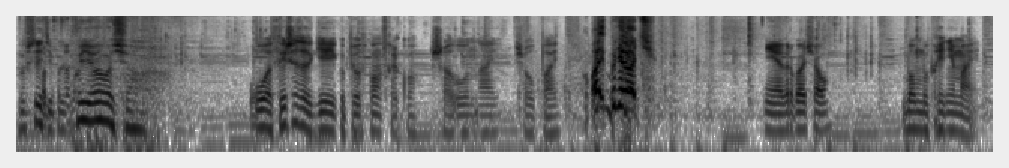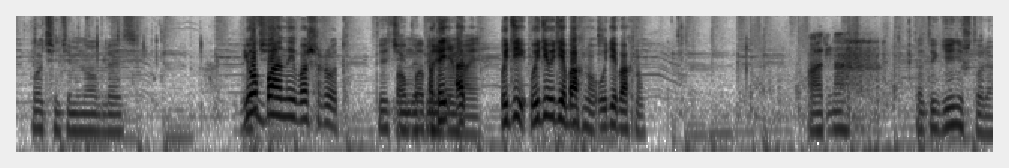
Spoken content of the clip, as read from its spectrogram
Пошли, типа. Хуёво чё. О, слышишь, этот гей купил спонсорку? Шалунай, шалпай. Ой, блять! Не, другой чел. Бомбу принимай. Очень темно, блядь. Ёбаный ваш рот. Печень Бомба принимай. Уйди, уйди, уйди, бахну, уйди, бахну. Ладно. Да ты гений, что ли?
